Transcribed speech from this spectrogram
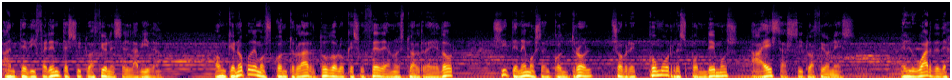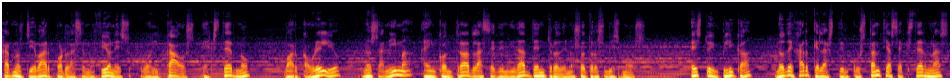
ante diferentes situaciones en la vida. Aunque no podemos controlar todo lo que sucede a nuestro alrededor, sí tenemos el control sobre cómo respondemos a esas situaciones. En lugar de dejarnos llevar por las emociones o el caos externo, Marco Aurelio nos anima a encontrar la serenidad dentro de nosotros mismos. Esto implica no dejar que las circunstancias externas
